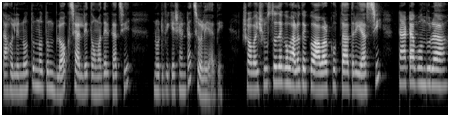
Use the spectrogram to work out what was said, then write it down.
তাহলে নতুন নতুন ব্লগ ছাড়লে তোমাদের কাছে নোটিফিকেশানটা চলে যাবে। সবাই সুস্থ থেকো, ভালো থেকো। আবার খুব তাড়াতাড়ি আসছি। টাটা, বন্ধুরা।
